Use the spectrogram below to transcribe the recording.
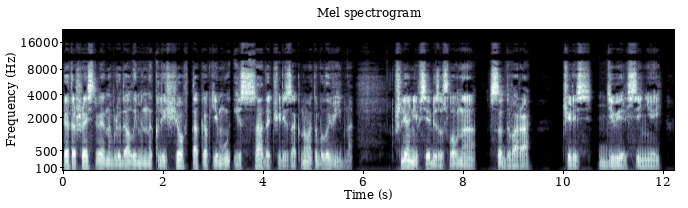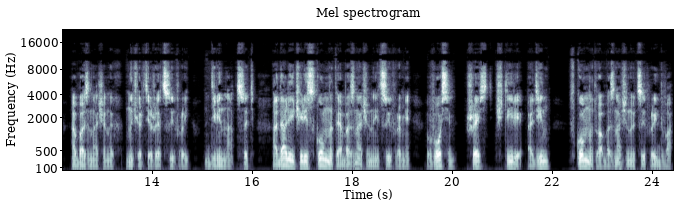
Это шествие наблюдал именно Клещев, так как ему из сада через окно это было видно. Шли они все, безусловно, со двора, через дверь синей, обозначенных на чертеже цифрой 12, а далее через комнаты, обозначенные цифрами 8, 6, 4, 1, в комнату, обозначенную цифрой 2.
